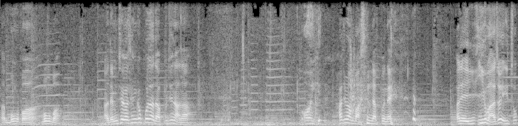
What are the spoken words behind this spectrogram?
아 먹어봐. 먹어봐. 아, 냄새가 생각보다 나쁘진 않아. 어 이게 하지만 맛은 나쁘네. 아니 이, 이거 맞아? 이게 좀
